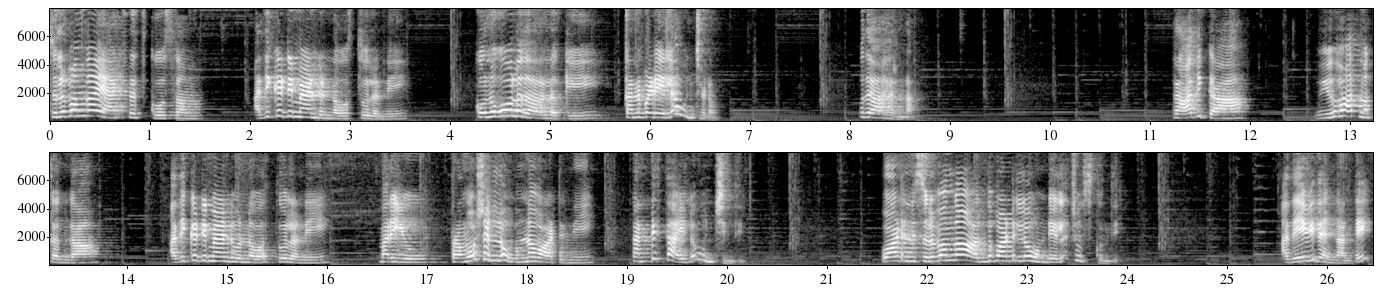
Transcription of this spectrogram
సులభంగా యాక్సెస్ కోసం అధిక డిమాండ్ ఉన్న వస్తువులని కొనుగోలుదారులకి కనబడేలా ఉంచడం. ఉదాహరణ. రాధిక వ్యూహాత్మకంగా అధిక డిమాండ్ ఉన్న వస్తువులని మరియు ప్రమోషన్లో ఉన్న వాటిని కంటి స్థాయిలో ఉంచింది. వాటిని సులభంగా అందుబాటులో ఉండేలా చూసుకుంది. అదేవిధంగా అంటే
